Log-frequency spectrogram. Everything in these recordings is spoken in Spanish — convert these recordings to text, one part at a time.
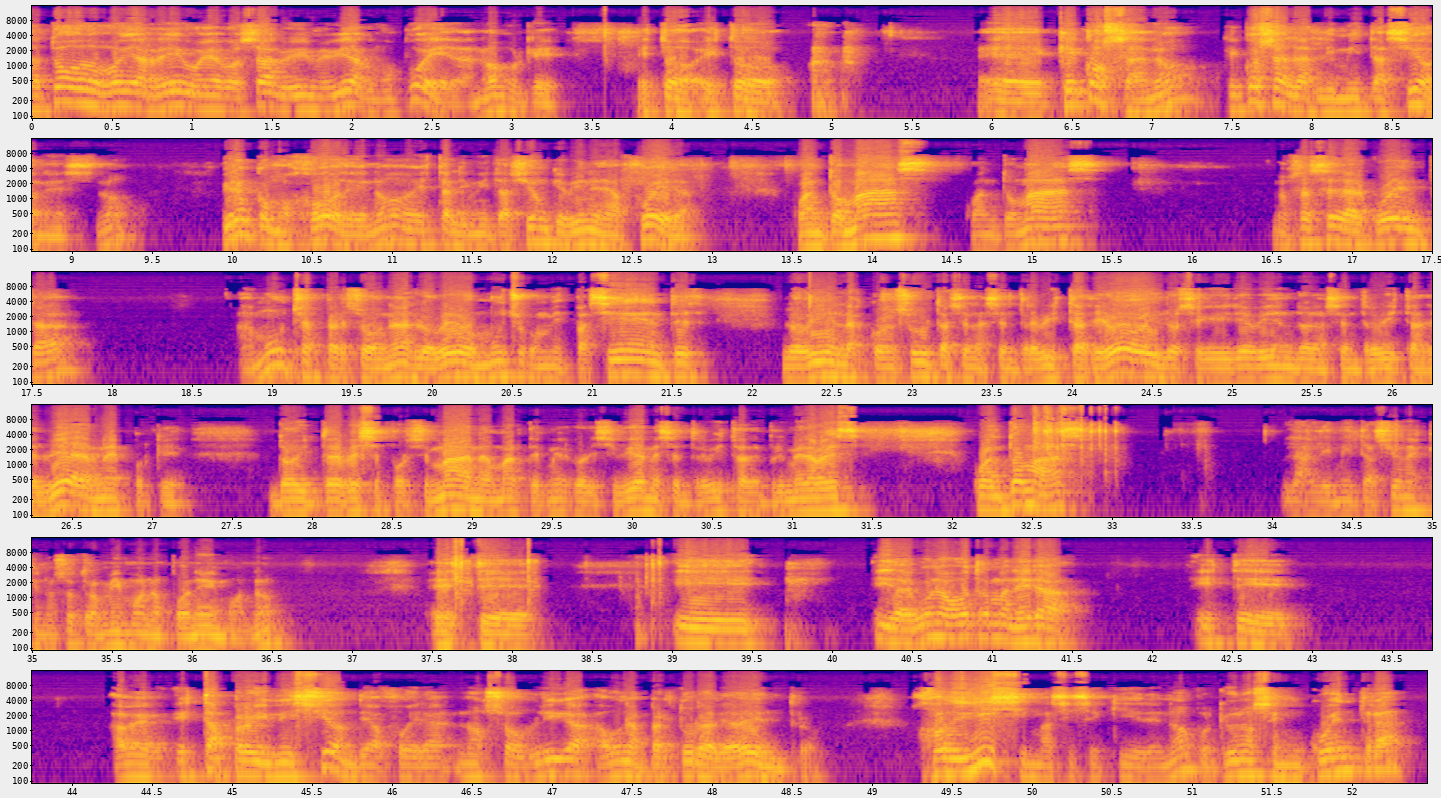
A todos, voy a reír, voy a gozar, vivir mi vida como pueda, ¿no? Porque esto, esto Eh, ¿Qué cosa, no? ¿Qué cosa las limitaciones, no? Vieron cómo jode, ¿no? Esta limitación que viene de afuera. Cuanto más, cuanto más nos hace dar cuenta a muchas personas, lo veo mucho con mis pacientes, lo vi en las consultas, en las entrevistas de hoy, lo seguiré viendo en las entrevistas del viernes, porque doy tres veces por semana, martes, miércoles y viernes, entrevistas de primera vez. Cuanto más, las limitaciones que nosotros mismos nos ponemos, ¿no? Este, y, de alguna u otra manera, este, a ver, esta prohibición de afuera nos obliga a una apertura de adentro, jodidísima si se quiere, ¿no? Porque uno se encuentra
